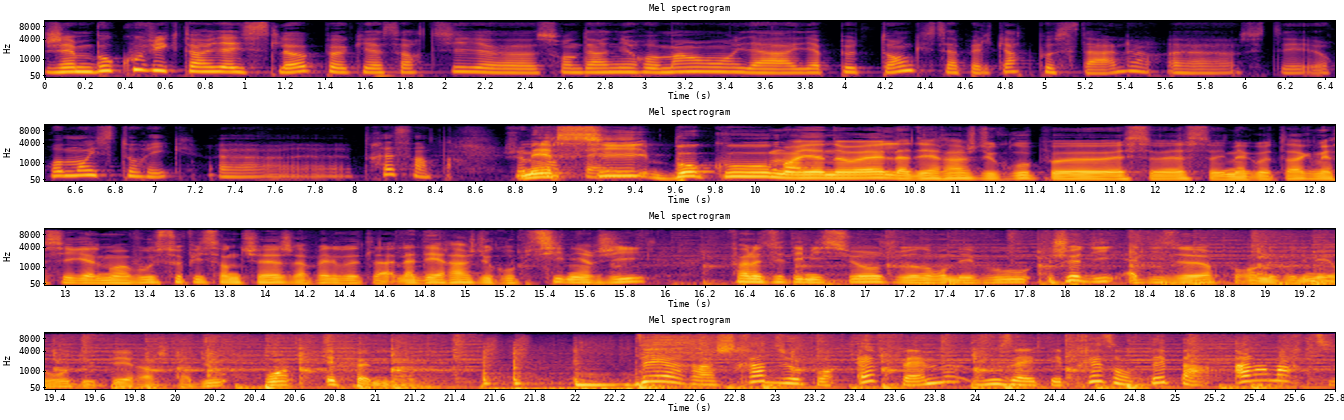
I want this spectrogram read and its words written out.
J'aime beaucoup Victoria Hislop qui a sorti son dernier roman il y, a, il y, a, peu de temps qui s'appelle Carte postale. C'était roman historique, euh, très sympa. Merci beaucoup, Maria Noël, la DRH du groupe SES euh, e Imagotag. Merci également à vous, Sophie Sanchez. Je rappelle, vous êtes la, la DRH du groupe Synergie. Fin cette émission, je vous donne rendez-vous jeudi à 10h pour un nouveau numéro de drhradio.fm. drhradio.fm vous a été présenté par Alain Marty.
